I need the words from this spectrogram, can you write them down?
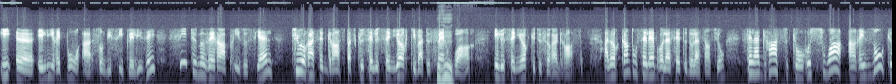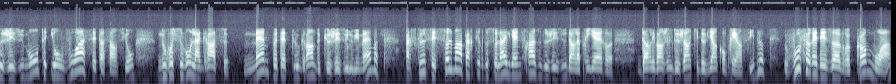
Et euh, Élie répond à son disciple Élisée, Si tu me verras pris au ciel, tu auras cette grâce parce que c'est le Seigneur qui va te faire mhm. voir et le Seigneur qui te fera grâce. Alors quand on célèbre la fête de l'ascension, c'est la grâce qu'on reçoit en raison que Jésus monte et on voit cette ascension. Nous recevons la grâce, même peut-être plus grande que Jésus lui-même, parce que c'est seulement à partir de cela, il y a une phrase de Jésus dans la prière, euh, dans l'évangile de Jean qui devient compréhensible. Vous ferez des œuvres comme moi,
